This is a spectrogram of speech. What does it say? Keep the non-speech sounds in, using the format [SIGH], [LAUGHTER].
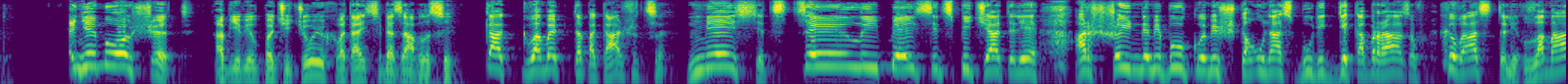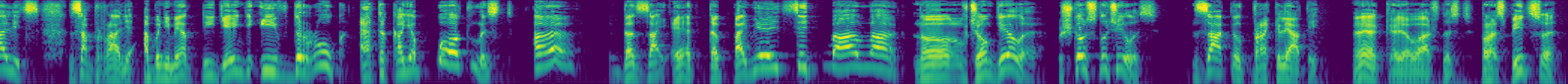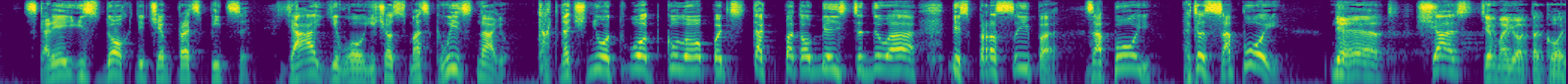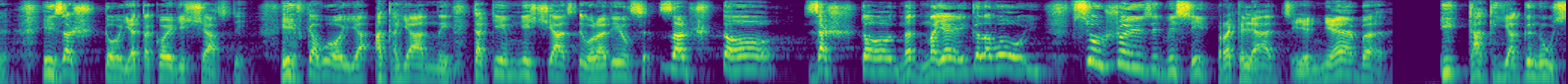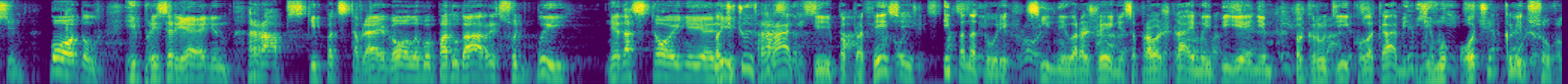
«Не может!» — объявил по чуть-чуть, хватая себя за волосы. «Как вам это покажется? Месяц, целый месяц печатали аршинными буквами, что у нас будет дикобразов. Хвастали, ломались, забрали абонементные деньги, и вдруг этакая подлость, а? Да за это повесить мало. Но в чем дело? Что случилось? Запил проклятый. Экая важность. Проспится? Скорее и сдохнет, чем проспится. Я его еще с Москвы знаю. Как начнет водку лопать, так потом месяца два без просыпа. Запой. Это запой. Нет, счастье мое такое. И за что я такой несчастный? И в кого я окаянный, таким несчастным родился? За что? За что над моей головой всю жизнь висит проклятие неба? И как я гнусен, подл и презренен, рабски подставляя голову под удары судьбы. Недостойнее По чуть-чуть трагики и по профессии, и по натуре. Сильные выражения, сопровождаемые биением по груди кулаками, ему очень к лицу.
